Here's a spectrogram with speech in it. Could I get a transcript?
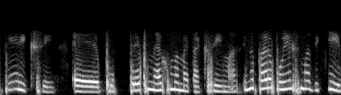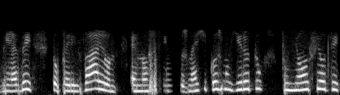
στήριξη ε, που πρέπει να έχουμε μεταξύ μας είναι πάρα πολύ σημαντική. Δηλαδή το περιβάλλον ενός σύμπτους, να έχει κόσμο γύρω του που νιώθει ότι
